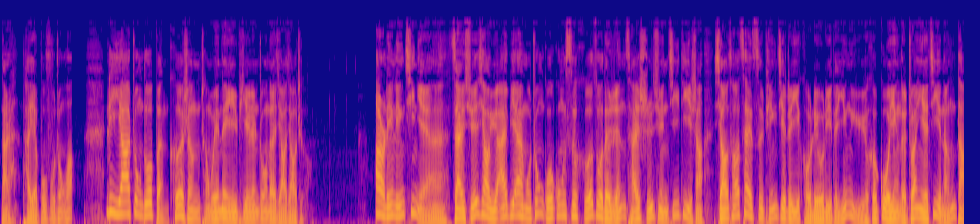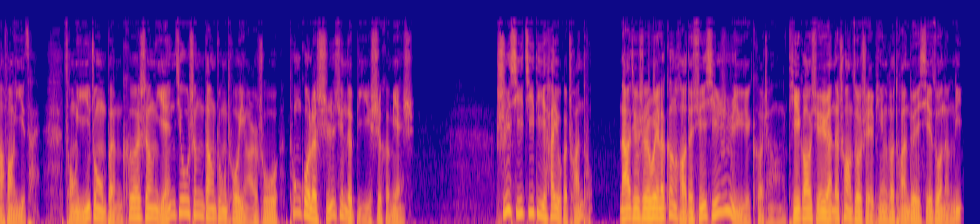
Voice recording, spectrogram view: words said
当然，他也不负众望，力压众多本科生，成为那一批人中的佼佼者。二零零七年，在学校与 IBM 中国公司合作的人才实训基地上，小曹再次凭借着一口流利的英语和过硬的专业技能大放异彩，从一众本科生、研究生当中脱颖而出，通过了实训的笔试和面试。实习基地还有个传统，那就是为了更好的学习日语课程，提高学员的创作水平和团队协作能力，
